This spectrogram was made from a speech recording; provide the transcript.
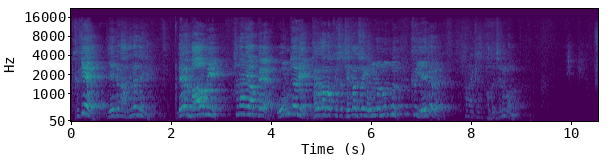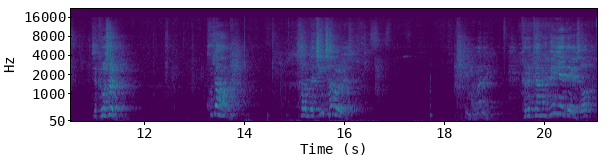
그게 예배가 아니라는 얘기입니다. 내 마음이 하나님 앞에 온전히 발가벗겨서 재단성에 올려놓는 그 예배를 하나님께서 받으시는 겁니다. 그래서 그것을 포장하고 사람들의 칭찬을 위해서 하지 말라는 얘기입니다. 그렇게 하는 회의에 대해서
